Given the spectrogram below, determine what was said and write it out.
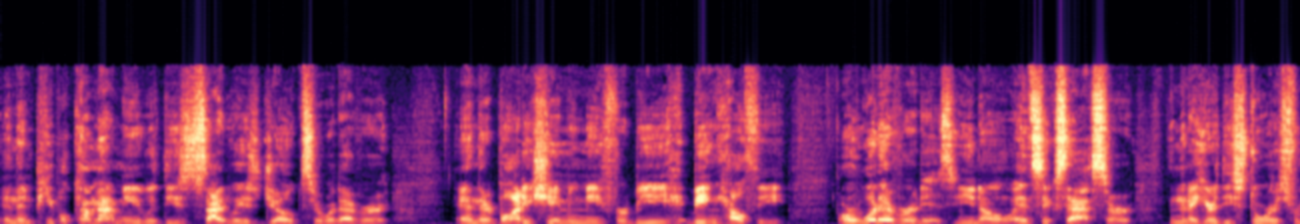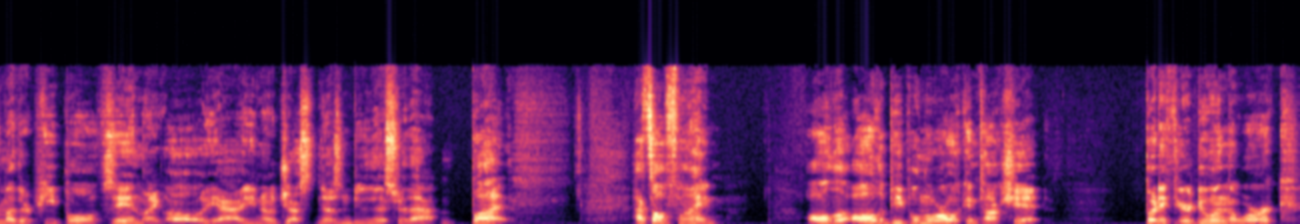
and then people come at me with these sideways jokes or whatever, and they're body shaming me for be being healthy or whatever it is, you know, and success or and then I hear these stories from other people saying like, "Oh yeah, you know, Justin doesn't do this or that." But that's all fine. All the all the people in the world can talk shit. But if you're doing the work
